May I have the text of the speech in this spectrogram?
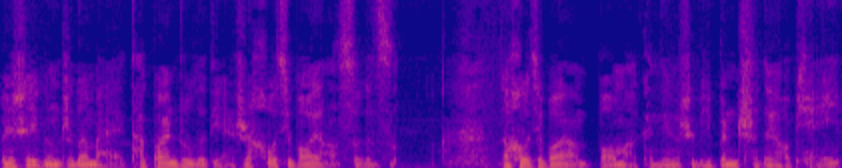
问谁更值得买？他关注的点是后期保养四个字。那后期保养，宝马肯定是比奔驰的要便宜。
